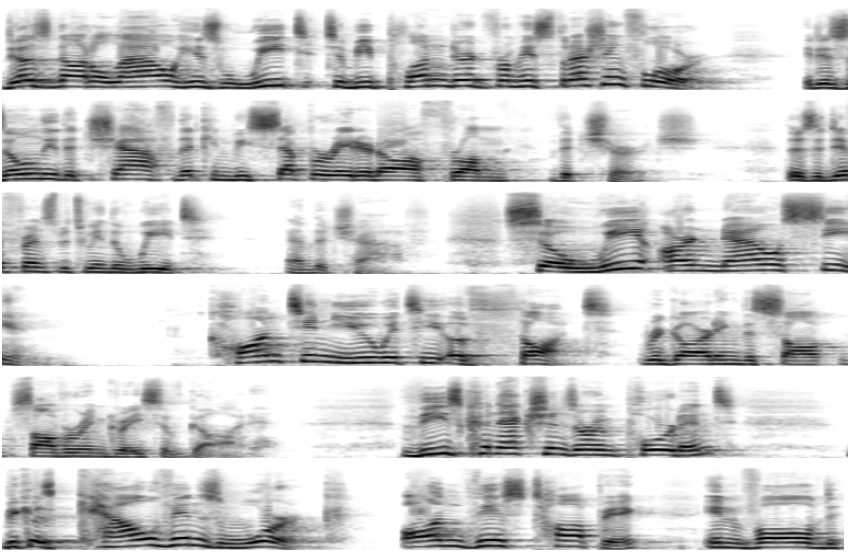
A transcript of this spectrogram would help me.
does not allow his wheat to be plundered from his threshing floor. It is only the chaff that can be separated off from the church. There's a difference between the wheat and the chaff. So we are now seeing continuity of thought regarding the so- sovereign grace of God. These connections are important because Calvin's work on this topic involved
